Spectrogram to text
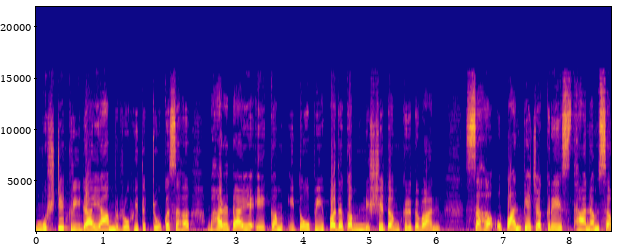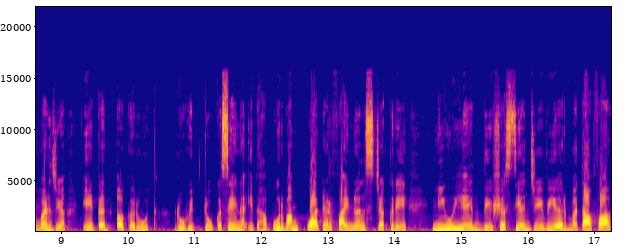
मुष्टिक्रीडायां रोहित टोकसः भारताय एकम् इतोपि पदकं निश्चितं कृतवान्। सः उपान्त्यचक्रे स्थानं समर्ज्य एतद् अकरोत्। रोहित टोकसेन इतः पूर्वं क्वार्टर् फैनल्स् चक्रे न्यूये देशस्य जेवियर् मताफा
